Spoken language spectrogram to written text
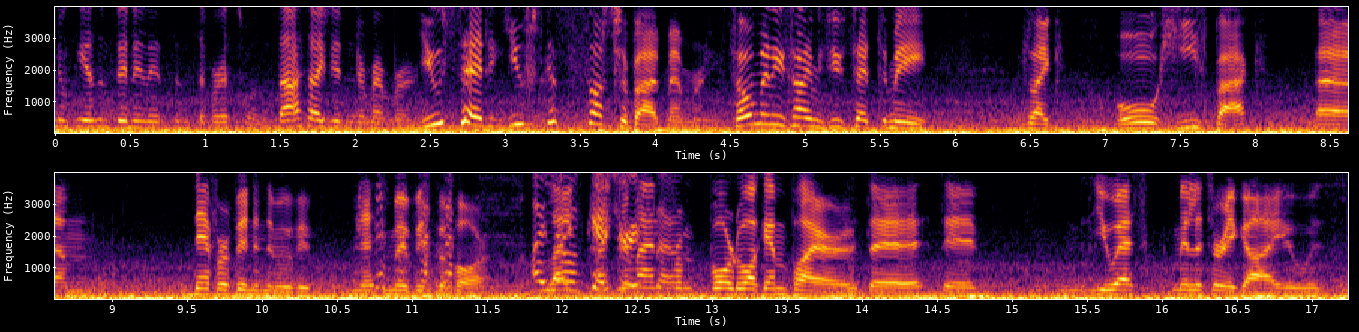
"No, he hasn't been in it since the first one." That I didn't remember. You said you've got such a bad memory. So many times you said to me, "It's like, oh, he's back." Um, never been in the movie n- movies before. I like, love like Kittridge your man though. from Boardwalk Empire, the the U.S. military guy who was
